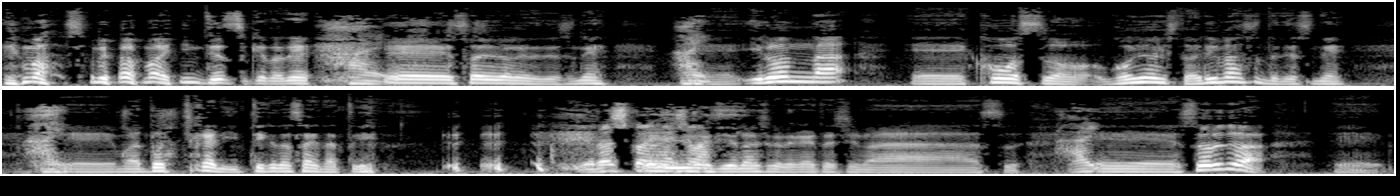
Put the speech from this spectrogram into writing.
えまあ、それはまあいいんですけどね、はい。えーそういうわけでですね、はいえーいろんな、えーコースをご用意しておりますんでですね、はいえーまあ、どっちかに行ってくださいなという。よろしくお願いしますよ。ろしくお願いいたします。はいえーそれでは、えー、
